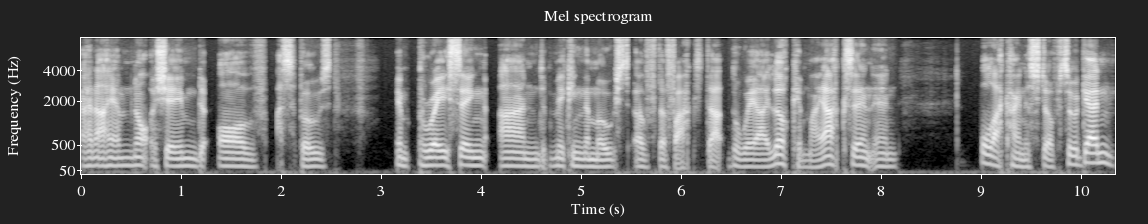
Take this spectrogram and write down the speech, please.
And I am not ashamed of, I suppose, embracing and making the most of the fact that the way I look and my accent and all that kind of stuff. So again,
